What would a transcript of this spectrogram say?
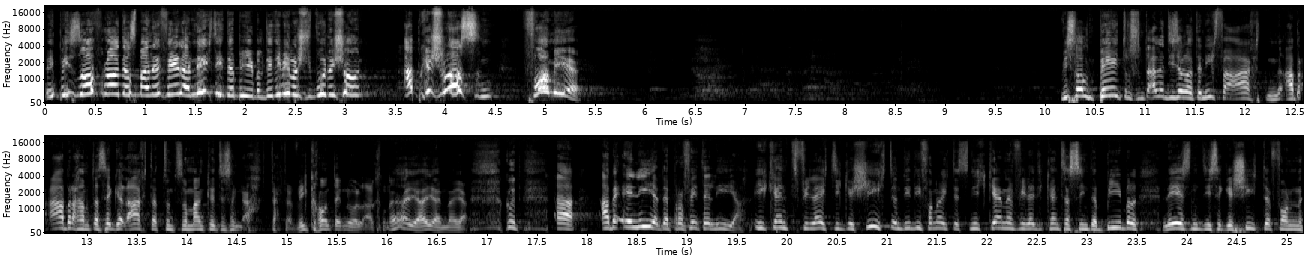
Ich bin so froh, dass meine Fehler nicht in der Bibel, die Bibel wurde schon abgeschlossen vor mir. Wir sollen Petrus und alle diese Leute nicht verachten, aber Abraham, dass er gelacht hat und so, man könnte sagen, ach, wie konnte er nur lachen? Na ja, ja, naja. Gut, äh, aber Elia, der Prophet Elia, ihr kennt vielleicht die Geschichte und die, die von euch das nicht kennen, vielleicht ihr könnt das in der Bibel lesen, diese Geschichte von,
